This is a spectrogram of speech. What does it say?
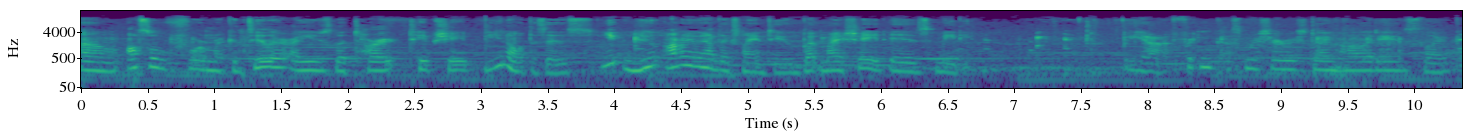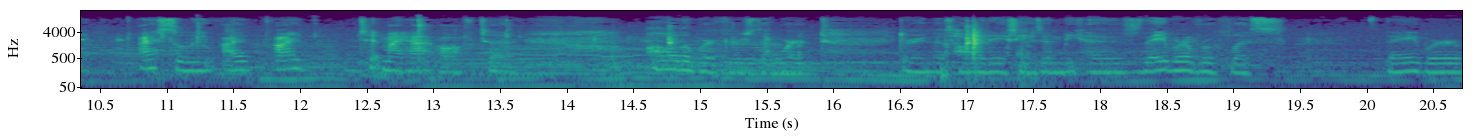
Um, also for my concealer, I use the Tarte Tape Shape. You know what this is. You, you, I don't even have to explain it to you, but my shade is medium. But yeah, freaking customer service during holidays, like, I salute, I, I tip my hat off to all the workers that worked during this holiday season because they were ruthless. They were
